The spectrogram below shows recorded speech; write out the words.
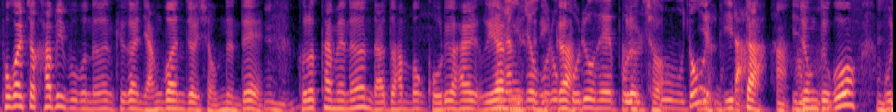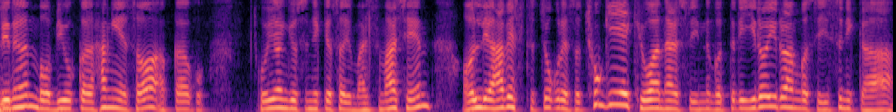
포괄적 합의 부분은 그간 양보한 적이 없는데 음. 그렇다면은 나도 한번 고려할 의향이 있으니까 고려해 볼 그렇죠. 수도 예, 있다. 있다. 아, 이 정도고 음. 우리는 뭐 미국과 항의해서 아까 고이한 교수님께서 말씀하신 얼리 하베스트 쪽으로 해서 초기에 교환할 수 있는 것들이 이러이러한 것이 있으니까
